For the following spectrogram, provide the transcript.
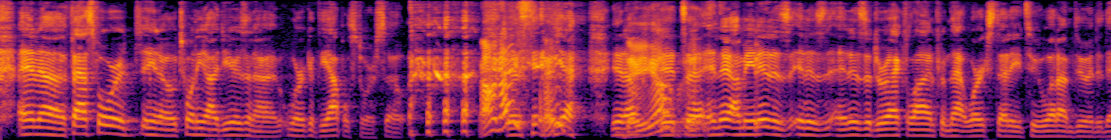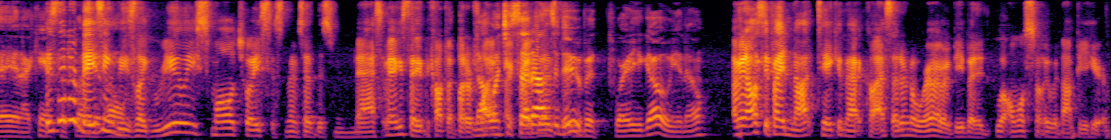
and uh, fast forward, you know, twenty odd years, and I work at the Apple Store. So oh, nice. Hey. yeah, you know, there you go. It's, uh, and they, I mean, it is it is it is a direct line from that work study to what I'm doing today, and I can't. Isn't it amazing? These like really small choices sometimes have this massive. I, mean, I guess they call it the butterfly. Not what you set out to do, but where you go, you know. I mean, honestly, if I had not taken that class, I don't know where I would be, but it almost certainly would not be here.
